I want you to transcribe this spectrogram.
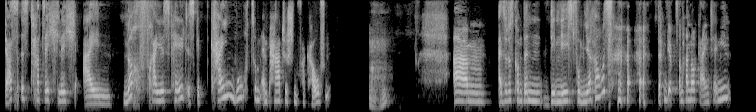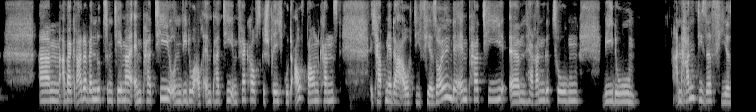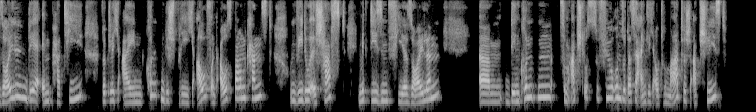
Das ist tatsächlich ein noch freies Feld. Es gibt kein Buch zum empathischen Verkaufen. Mhm. Ähm, also das kommt dann demnächst von mir raus. da gibt's aber noch keinen Termin. Ähm, aber gerade wenn du zum Thema Empathie und wie du auch Empathie im Verkaufsgespräch gut aufbauen kannst, ich habe mir da auch die vier Säulen der Empathie ähm, herangezogen, wie du anhand dieser vier Säulen der Empathie wirklich ein Kundengespräch auf und ausbauen kannst und wie du es schaffst, mit diesen vier Säulen ähm, den Kunden zum Abschluss zu führen, so dass er eigentlich automatisch abschließt.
